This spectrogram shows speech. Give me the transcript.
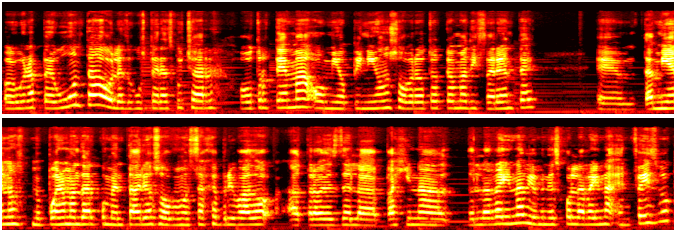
o alguna pregunta o les gustaría escuchar otro tema o mi opinión sobre otro tema diferente, em, también me pueden mandar comentarios o mensaje privado a través de la página de la reina. Bienvenidos con la reina en Facebook.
